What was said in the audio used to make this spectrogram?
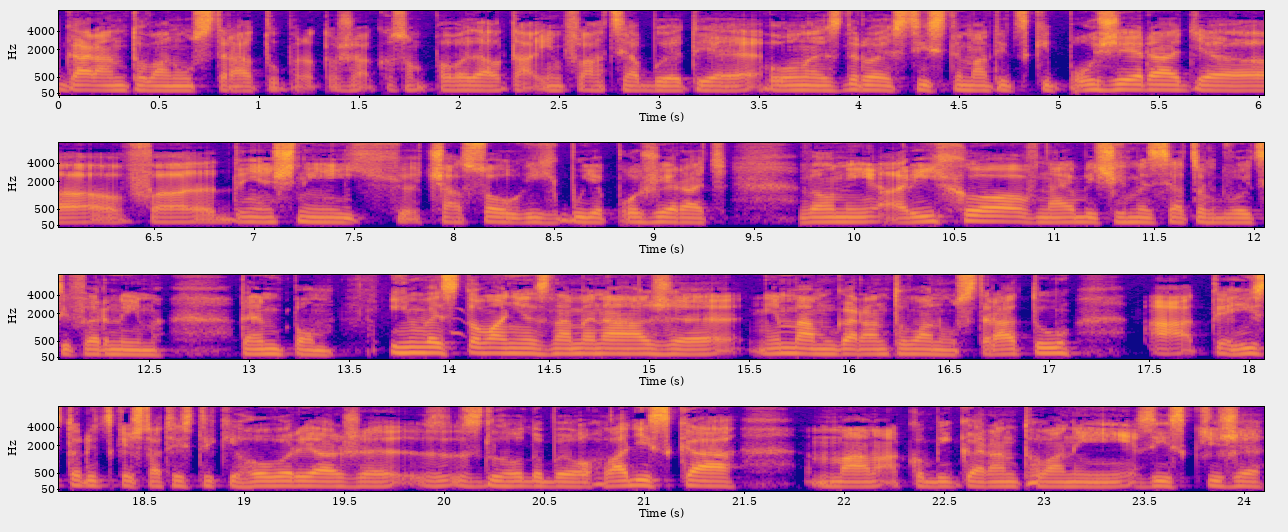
garantovanú stratu, pretože ako som povedal, tá inflácia bude tie voľné zdroje systematicky požierať. E, v dnešných časoch ich bude požierať veľmi rýchlo, v najbližších mesiacoch dvojciferným tempom. Investovanie znamená, že nemám garantovanú stratu a tie historické štatistiky hovoria, že z dlhodobého hľadiska mám akoby garantovaný zisk. Čiže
